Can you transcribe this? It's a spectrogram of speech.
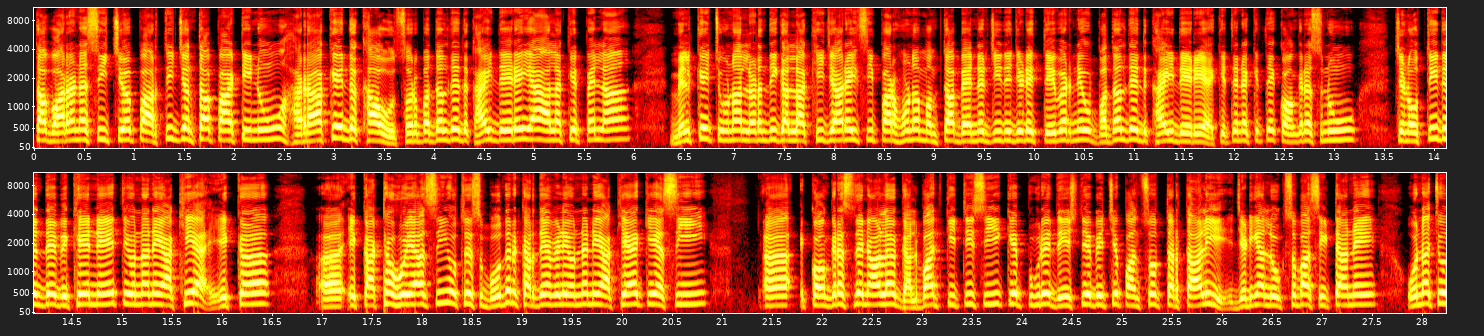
ਤਾਂ ਵਾਰਾਣਸੀ 'ਚ ਭਾਰਤੀ ਜਨਤਾ ਪਾਰਟੀ ਨੂੰ ਹਰਾ ਕੇ ਦਿਖਾਓ। ਸੁਰ ਬਦਲਦੇ ਦਿਖਾਈ ਦੇ ਰਹੇ ਆ। ਹਾਲਾਂਕਿ ਪਹਿਲਾਂ ਮਿਲ ਕੇ ਚੋਣਾਂ ਲੜਨ ਦੀ ਗੱਲ ਆਖੀ ਜਾ ਰਹੀ ਸੀ, ਪਰ ਹੁਣ ਮਮਤਾ ਬੈਨਰਜੀ ਦੇ ਜਿਹੜੇ ਤੇਵਰ ਨੇ, ਉਹ ਬਦਲਦੇ ਦਿਖਾਈ ਦੇ ਰਿਹਾ ਆ ਕਿਤੇ ਨਾ ਕਿਤੇ ਕਾਂਗਰਸ ਨੂੰ ਚੁਣੌਤੀ ਦਿੰਦੇ ਵਿਖੇ ਨੇ ਤੇ ਉਹਨਾਂ ਨੇ ਆਖਿਆ, ਇੱਕ ਇਕੱਠ ਹੋਇਆ ਸੀ, ਉੱਥੇ ਸੰਬੋਧਨ ਕਰਦਿਆਂ ਵੇਲੇ ਉਹਨਾਂ ਨੇ ਆਖਿਆ ਕਿ ਅਸੀਂ ਕਾਂਗਰਸ ਦੇ ਨਾਲ ਗੱਲਬਾਤ ਕੀਤੀ ਸੀ ਕਿ ਪੂਰੇ ਦੇਸ਼ ਦੇ ਵਿੱਚ 543 ਜਿਹੜੀਆਂ ਲੋਕ ਸਭਾ ਸੀਟਾਂ ਨੇ ਉਹਨਾਂ ਚੋਂ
